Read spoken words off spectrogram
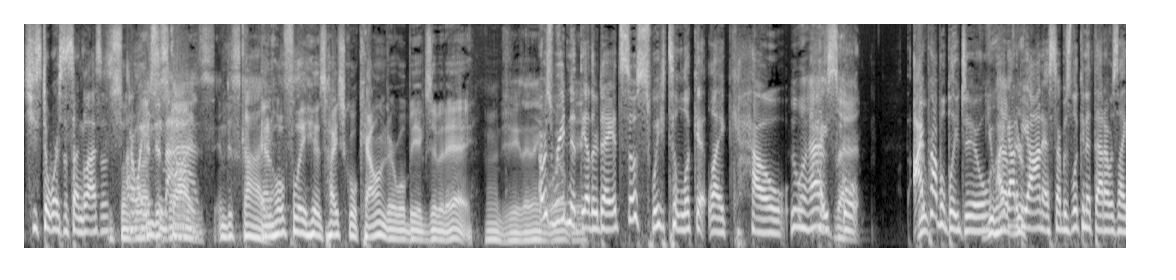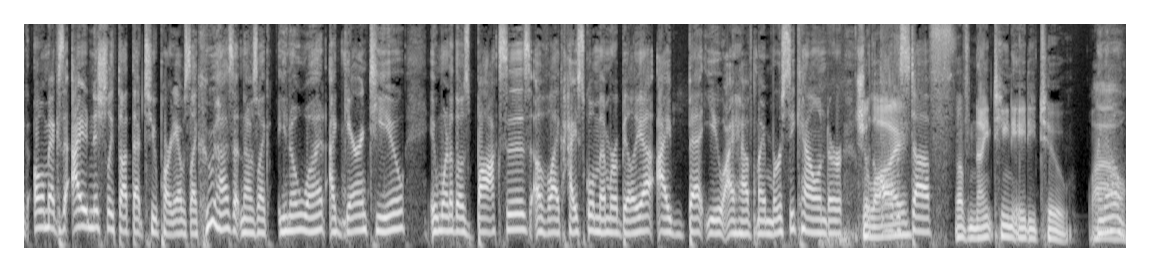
she still wears the sunglasses. I don't want In you to see my eyes. disguise. In disguise. and hopefully his high school calendar will be Exhibit A. oh, geez, I, think I was will reading it the other day. It's so sweet to look at like how Who has high school. that? I probably do. you I got to be honest. I was looking at that. I was like, oh man, because I initially thought that two party. I was like, who has it? And I was like, you know what? I guarantee you, in one of those boxes of like high school memorabilia, I bet you I have my Mercy calendar with all July the stuff. of 1982. Wow,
